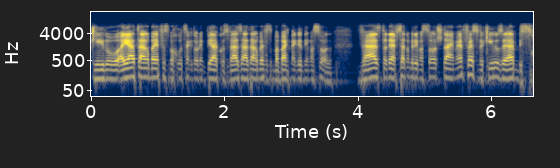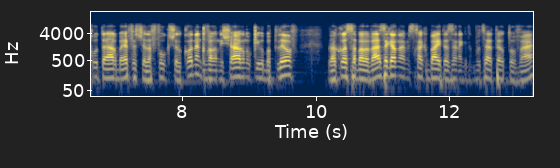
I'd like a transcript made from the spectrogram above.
כאילו, היה את ה-4-0 בחוץ נגד אולימפיאקוס, ואז היה את ה-4-0 בבית נגד לימסול. ואז, אתה יודע, הפסדנו בלימסול 2-0, וכאילו זה היה בזכות ה-4-0 של הפוקס של קודם, כבר נשארנו כאילו בפלייאוף, והכל סבבה. ואז הגענו למשחק בית הזה נגד קבוצה יותר טובה,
